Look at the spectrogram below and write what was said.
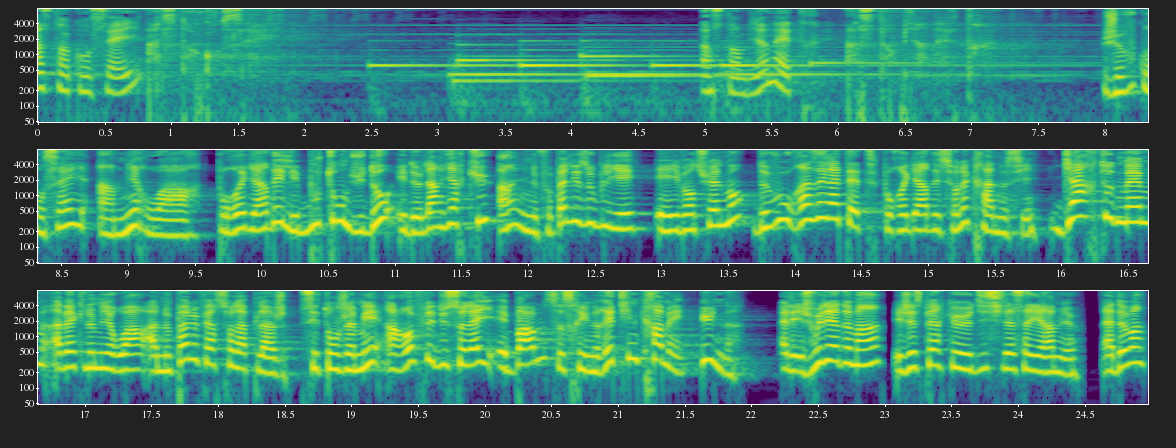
Instant conseil. Instant conseil. Instant bien-être. Instant bien-être. Je vous conseille un miroir pour regarder les boutons du dos et de l'arrière-cul, hein, il ne faut pas les oublier. Et éventuellement, de vous raser la tête pour regarder sur le crâne aussi. Gare tout de même avec le miroir à ne pas le faire sur la plage. Sait-on jamais, un reflet du soleil et bam, ce serait une rétine cramée. Une. Allez, je vous dis à demain et j'espère que d'ici là ça ira mieux. À demain!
